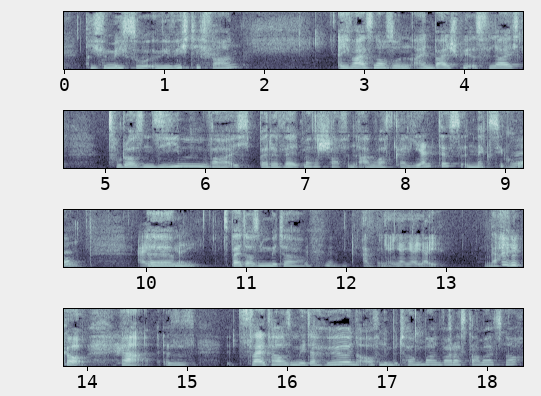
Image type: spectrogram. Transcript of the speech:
die für mich so irgendwie wichtig waren. Ich weiß noch, so ein Beispiel ist vielleicht, 2007 war ich bei der Weltmeisterschaft in Aguas Calientes in Mexiko. Mhm. Ei, ähm, ei, ei. 2000 Meter. Mexiko. Ja, es ist 2000 Meter Höhe, eine offene Betonbahn war das damals noch.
